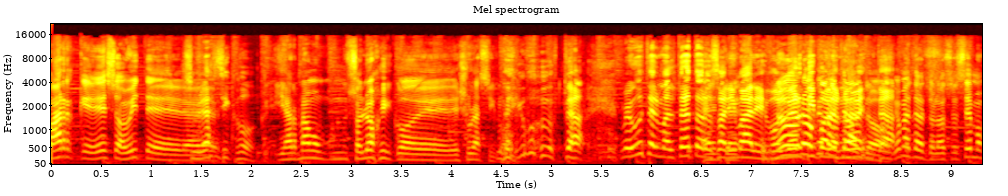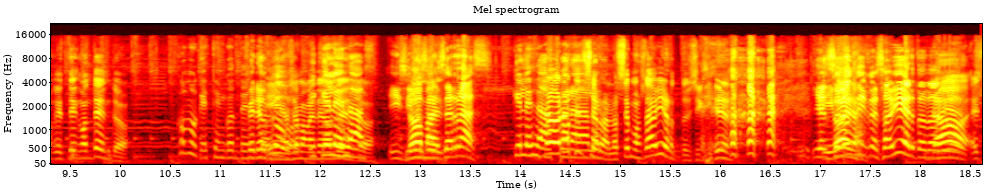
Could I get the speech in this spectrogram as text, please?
parque de esos, ¿viste? Jurásico. Y armamos un zoológico de, de Jurásico. Me gusta. Me gusta el maltrato a los Ente- animales. No, Volver no, tipo ¿qué a los maltrato? 90. ¿Qué maltrato? Los hacemos que estén contentos. ¿Cómo que estén contentos? Pero ¿Y qué les das? Y si No, los mal- encerrás. ¿Qué les das No, no para te darle? encerran, los hemos abierto si quieren. Y el Y zoológico bueno. es abierto No, también.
